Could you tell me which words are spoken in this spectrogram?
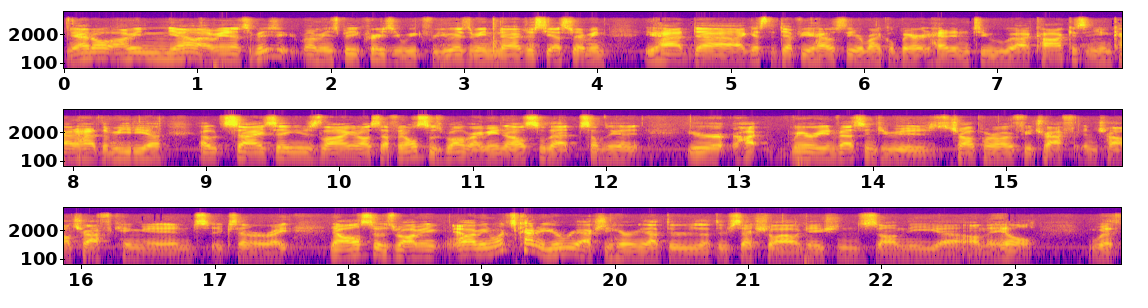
Yeah, no, I mean, yeah, I mean, it's a busy, I mean, it's been a crazy week for you guys. I mean, uh, just yesterday, I mean, you had, uh, I guess, the deputy house leader Michael Barrett head into uh, caucus, and you kind of had the media outside saying he was lying and all that stuff, and also as well, right? I mean, also that something that you're very invested into is child pornography traffic and child trafficking and et cetera, right? Now, also as well, I mean, well, I mean, what's kind of your reaction hearing that there that there's sexual allegations on the uh, on the hill with,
